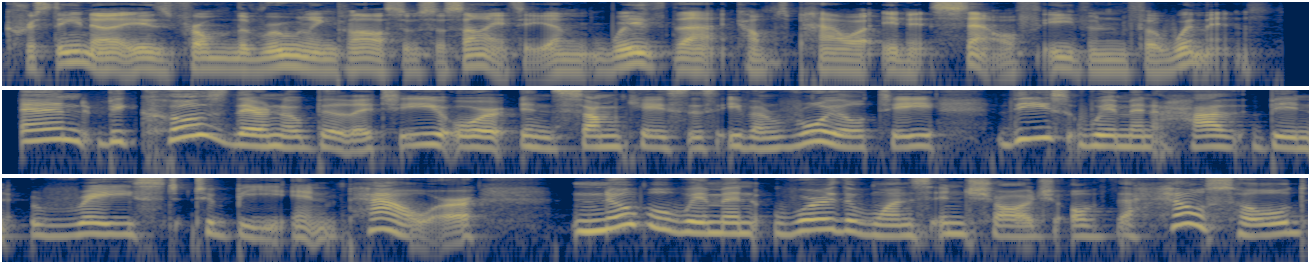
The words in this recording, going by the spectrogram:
Christina is from the ruling class of society, and with that comes power in itself, even for women. And because they're nobility, or in some cases even royalty, these women have been raised to be in power. noble women were the ones in charge of the household,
